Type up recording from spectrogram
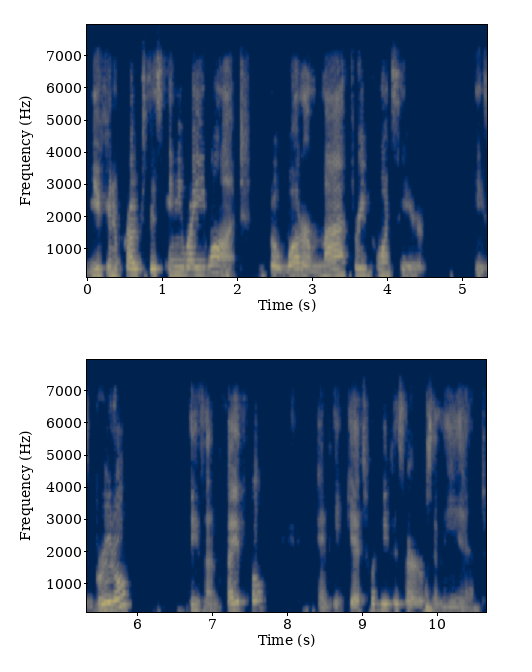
you can approach this any way you want, but what are my three points here? He's brutal, he's unfaithful, and he gets what he deserves in the end.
